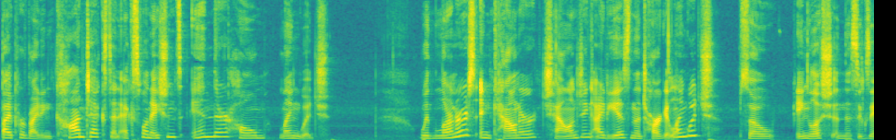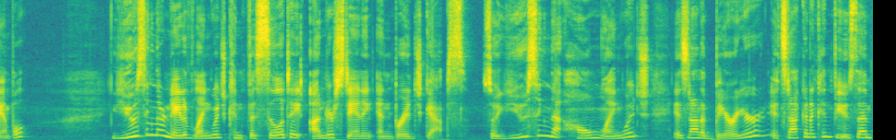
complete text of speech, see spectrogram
by providing context and explanations in their home language. When learners encounter challenging ideas in the target language, so English in this example, using their native language can facilitate understanding and bridge gaps. So, using that home language is not a barrier, it's not going to confuse them,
